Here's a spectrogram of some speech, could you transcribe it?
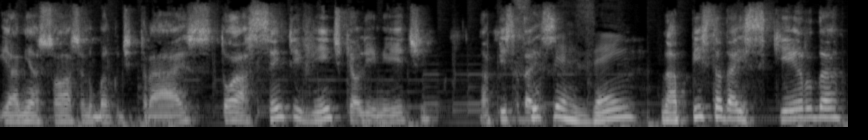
e a minha sócia no banco de trás. Estou a 120, que é o limite, na pista Super da zen. Na pista da esquerda,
